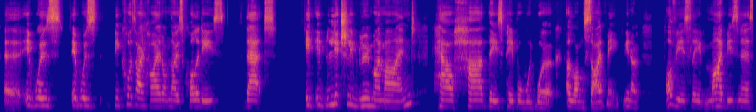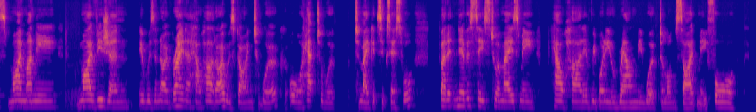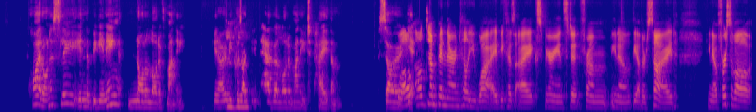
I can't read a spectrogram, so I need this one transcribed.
uh, it was it was because I hired on those qualities that it, it literally blew my mind how hard these people would work alongside me. You know, obviously my business, my money, my vision, it was a no brainer how hard I was going to work or had to work to make it successful but it never ceased to amaze me how hard everybody around me worked alongside me for quite honestly in the beginning not a lot of money you know because mm-hmm. i didn't have a lot of money to pay them so well, yeah. I'll jump in there and tell you why because I experienced it from you know the other side. You know, first of all,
